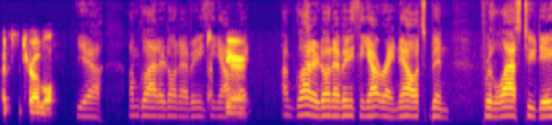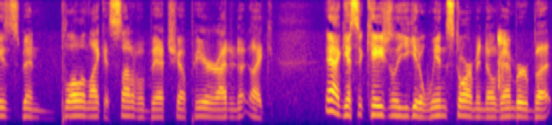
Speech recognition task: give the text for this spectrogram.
that's the trouble. Yeah, I'm glad I don't have anything out right. I'm glad I don't have anything out right now. It's been for the last two days. It's been blowing like a son of a bitch up here. I don't know, like, yeah. I guess occasionally you get a windstorm in November, but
